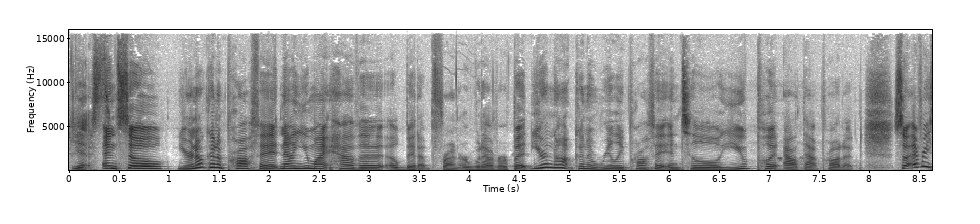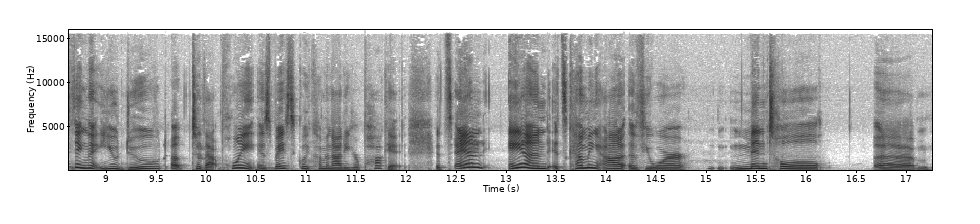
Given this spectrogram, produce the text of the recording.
Yes. And so you're not going to profit. Now you might have a, a bit up front or whatever, but you're not going to really profit until you put out that product. So everything that you do up to that point is basically coming out of your pocket. It's and and it's coming out of your mental um,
